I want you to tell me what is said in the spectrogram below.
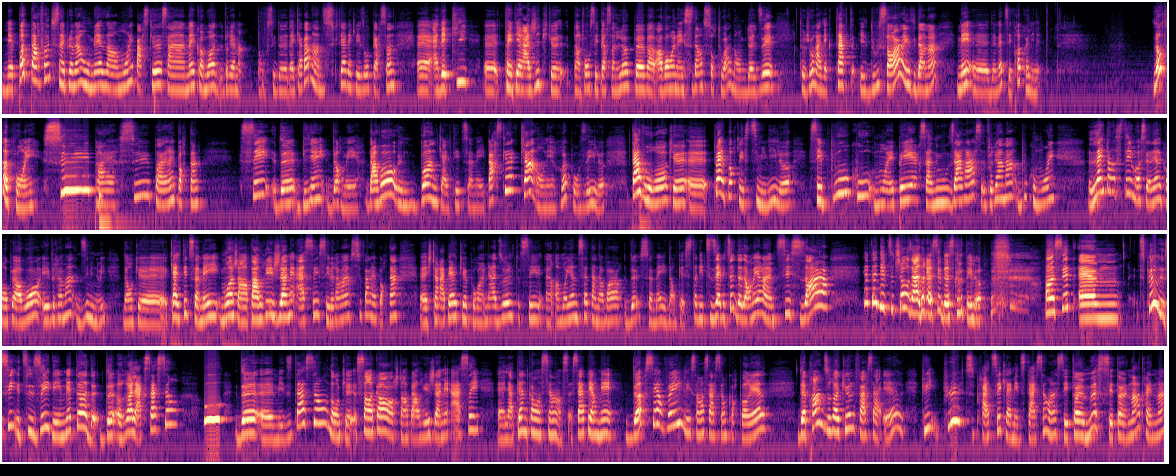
mets pas de parfum tout simplement ou mets en moins parce que ça m'incommode vraiment. Donc, c'est d'être capable d'en discuter avec les autres personnes euh, avec qui euh, tu interagis, puis que, dans le fond, ces personnes-là peuvent avoir une incidence sur toi. Donc, de le dire toujours avec tact et douceur, évidemment, mais euh, de mettre ses propres limites. L'autre point, super, super important, c'est de bien dormir, d'avoir une bonne qualité de sommeil. Parce que quand on est reposé, t'avoueras que euh, peu importe les stimuli, c'est beaucoup moins pire. Ça nous harasse vraiment beaucoup moins. L'intensité émotionnelle qu'on peut avoir est vraiment diminuée. Donc, euh, qualité de sommeil, moi, j'en parlerai jamais assez. C'est vraiment super important. Euh, je te rappelle que pour un adulte, c'est euh, en moyenne 7 à 9 heures de sommeil. Donc, si tu as des petites habitudes de dormir un petit 6 heures, il y a peut-être des petites choses à adresser de ce côté-là. Ensuite, tu peux aussi utiliser des méthodes de relaxation ou de méditation. Donc, ça encore, je t'en parlerai jamais assez. la pleine conscience, ça permet d'observer les sensations corporelles, de prendre du recul face à elles. Puis, plus tu pratiques la méditation, hein, c'est un muscle, c'est un entraînement,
